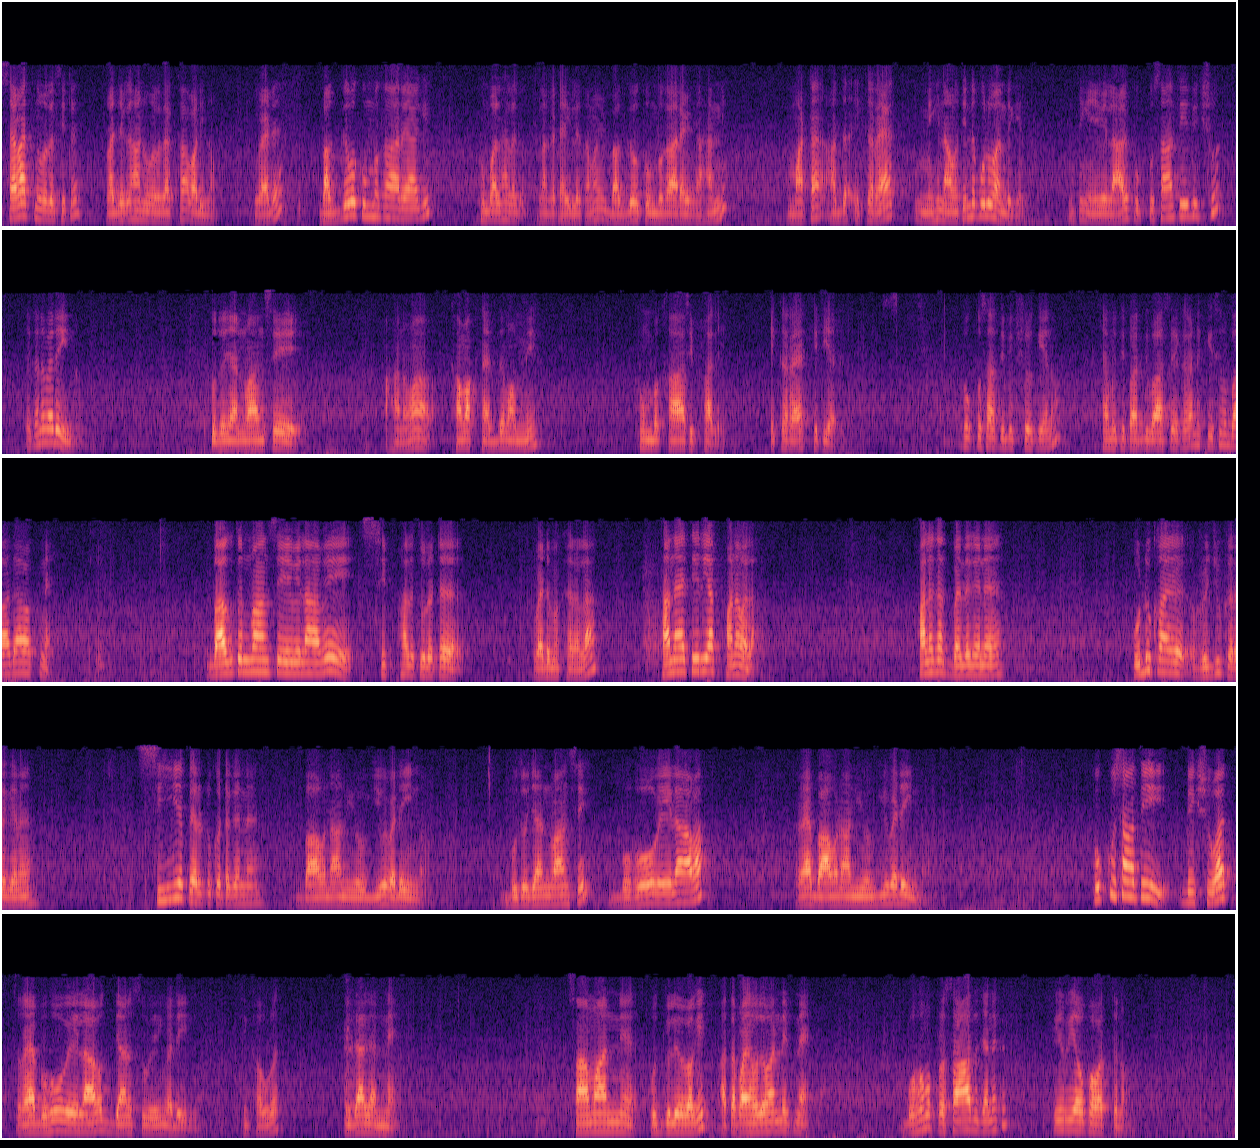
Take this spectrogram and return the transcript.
සවැත් නුවර සිට රජගහ නුවර දක්වා වඩිනවා. වැඩ බග්ගව කුම්භකාරයාගේ කුඹල්හල ළඟට ඇවිල්ලා තමයි බග්ගව කුම්භකාරයාගෙන් අහන්නේ මට අද එක රැයක් මෙහි නවතින්න පුළුවන්ද කියලා. ඉතින් ඒ වෙලාවේ කුක්කුසාතේ භික්ෂුව එතන වැඩ ඉන්නවා. බුදුජන් වහන්සේ අහනවා කමක් නැද්ද මම මේ කුම්භකාරී ඵලේ එක රැයක් හිටියට කුක්කුසාති භික්ෂුව කියනවා කැමැති පරිදි වාසය කරන්න කිසිම බාධාවක් නැහැ. භාගතුන් වහන්සේ ඒ වෙලාවේ සිප්හල තුලට වැඩම කරලා තන ඇතිරියක් පනවලා පළගක් බැඳගෙන උඩුකය ඍජු කරගෙන සිහිය පෙරටු කොටගෙන භාවනානුයෝගීව වැඩ ඉන්නවා. බුදුජන් වහන්සේ බොහෝ වේලාවක් රෑ භාවනා නියෝගී වැඩ ඉන්නවා. කුක්කුසාති භික්ෂුවත් රෑ බොහෝ වේලාවක් ධාන සුවයෙන් වැඩ ඉන්නවා. ඉතින් කවුරුත් නිදාගන්නේ සාමාන්‍ය පුද්ගලයෝ වගේ අතපය හොලවන්නෙත් නැහැ. බොහොම ප්‍රසාද ජනක ඉරියව් පවත්වනවා.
